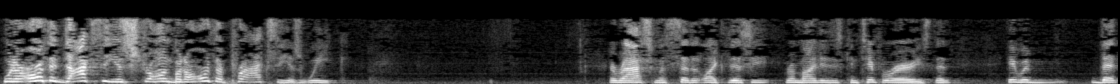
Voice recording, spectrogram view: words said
When our orthodoxy is strong, but our orthopraxy is weak. Erasmus said it like this. He reminded his contemporaries that it would, that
